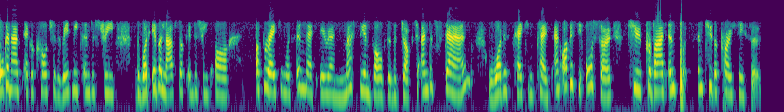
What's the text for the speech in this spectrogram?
Organized agriculture, the red meat industry, the whatever livestock industries are, operating within that area must be involved in the job to understand what is taking place and obviously also to provide input into the processes.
